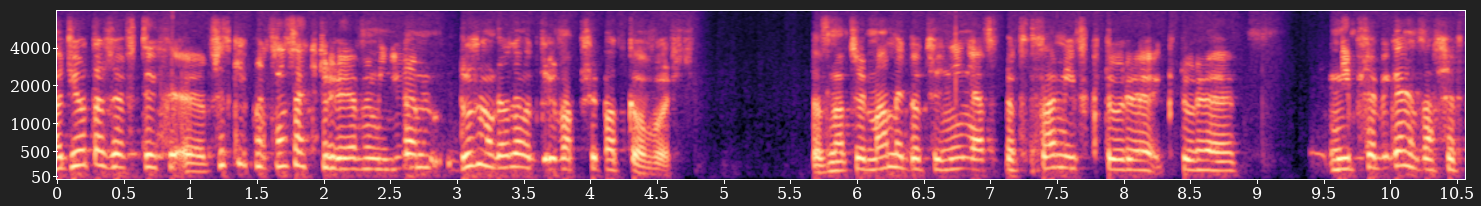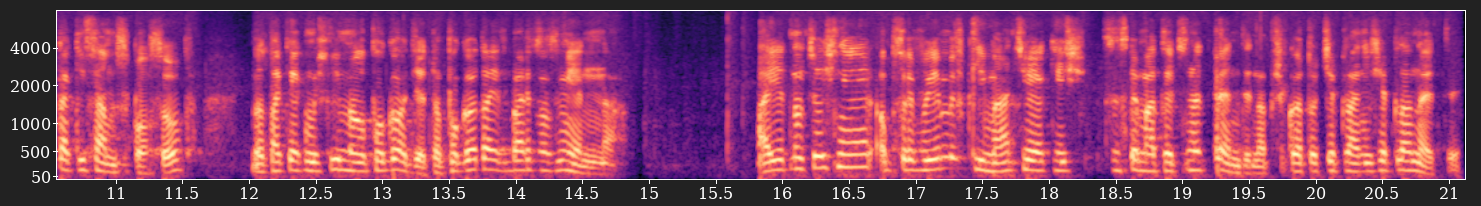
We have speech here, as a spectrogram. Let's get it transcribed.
Chodzi o to, że w tych e, wszystkich procesach, które ja wymieniłem, dużą rolę odgrywa przypadkowość. To znaczy mamy do czynienia z procesami, w które, które nie przebiegają zawsze w taki sam sposób. No tak jak myślimy o pogodzie, to pogoda jest bardzo zmienna. A jednocześnie obserwujemy w klimacie jakieś systematyczne trendy, na przykład ocieplanie się planety.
